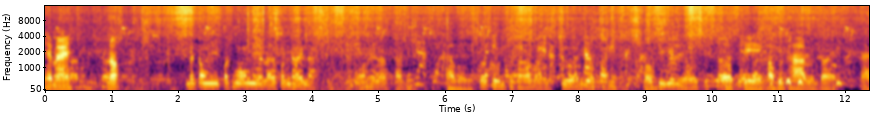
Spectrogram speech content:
ใช่ไหมรักกันเนาะไม่ต้องมีประท้วงมีอะไรคนไทยน่ะขอให้รักกันครับผมก็ศูนย์สถาบันคืออันเดียวกันที่ยึดเหนี่ยวจิตใจโอเคขอบคุณครับลุงต้อยใช่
